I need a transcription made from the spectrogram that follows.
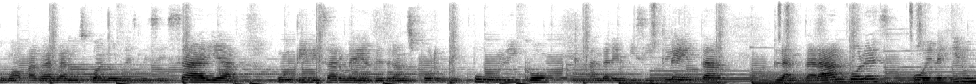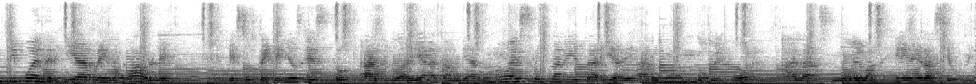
como apagar la luz cuando no es necesaria, utilizar medios de transporte público, andar en bicicleta, plantar árboles o elegir un tipo de energía renovable. Estos pequeños gestos ayudarían a cambiar nuestro planeta y a dejar un mundo mejor a las nuevas generaciones.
